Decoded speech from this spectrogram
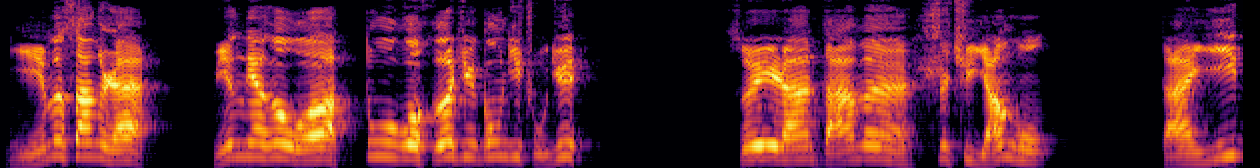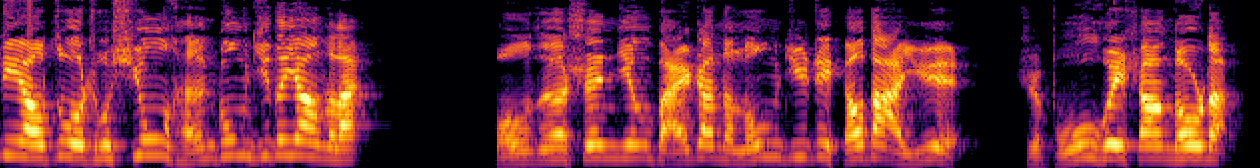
你们三个人。明天和我渡过河去攻击楚军。虽然咱们是去佯攻，但一定要做出凶狠攻击的样子来，否则身经百战的龙驹这条大鱼是不会上钩的。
